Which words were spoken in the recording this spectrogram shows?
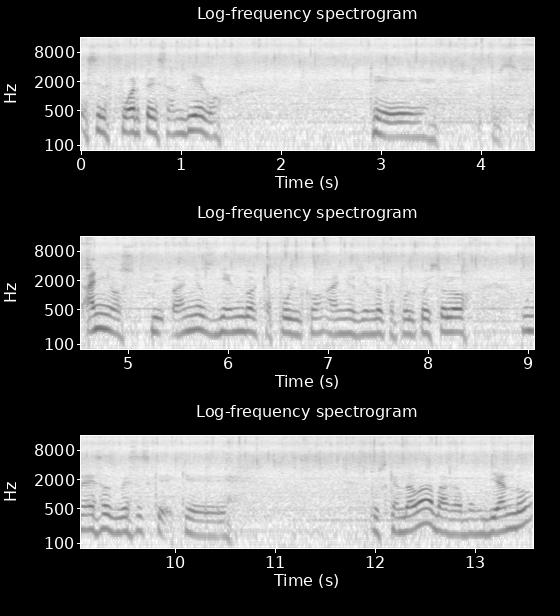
es el fuerte de San Diego, que pues, años, años yendo a Acapulco, años yendo a Acapulco y solo una de esas veces que, pues que andaba vagabundeando,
